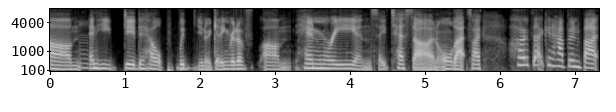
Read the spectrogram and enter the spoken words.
Um, And he did help with, you know, getting rid of um, Henry and say Tessa and all that. So I hope that can happen, but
